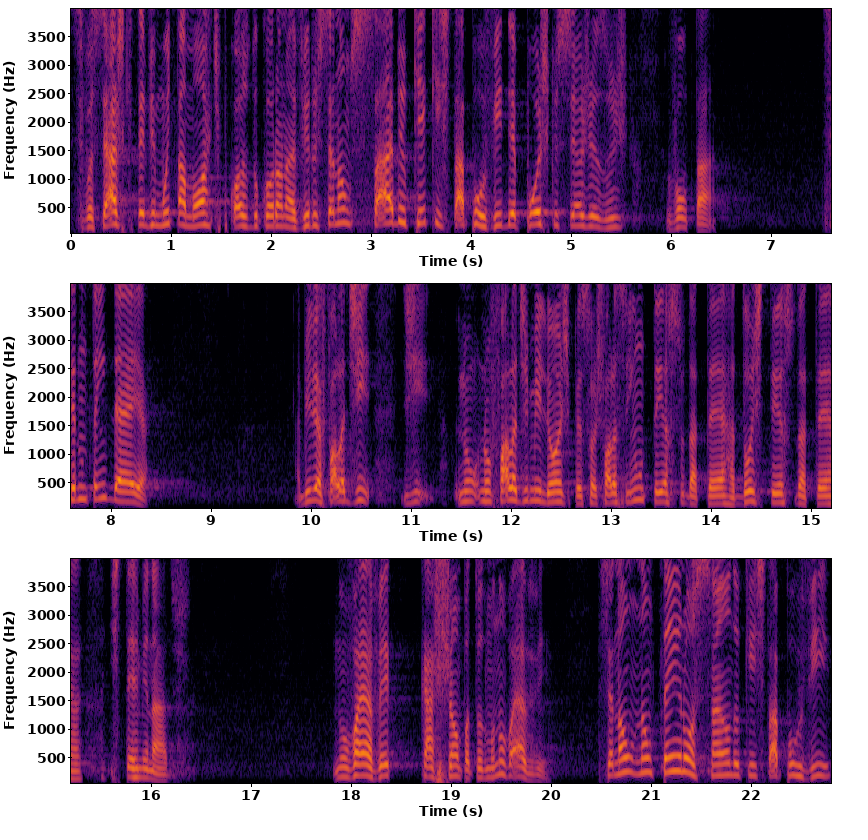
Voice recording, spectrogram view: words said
Se você acha que teve muita morte por causa do coronavírus, você não sabe o que, que está por vir depois que o Senhor Jesus voltar. Você não tem ideia. A Bíblia fala de, de não, não fala de milhões de pessoas, fala assim, um terço da terra, dois terços da terra exterminados. Não vai haver caixão para todo mundo, não vai haver. Você não, não tem noção do que está por vir.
